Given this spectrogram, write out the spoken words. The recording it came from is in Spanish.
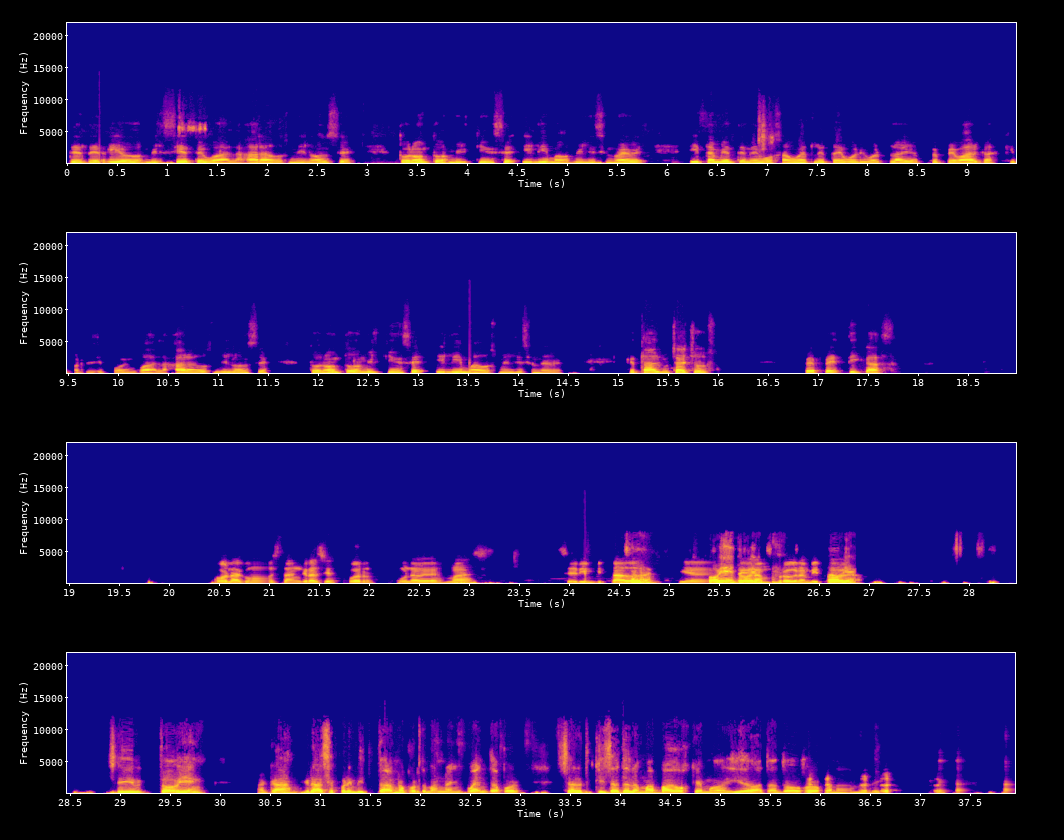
desde Río 2007, Guadalajara 2011, Toronto 2015 y Lima 2019. Y también tenemos a un atleta de voleibol playa, Pepe Vargas, que participó en Guadalajara 2011, Toronto 2015 y Lima 2019. ¿Qué tal, muchachos? Pepe, Ticas. Hola, ¿cómo están? Gracias por una vez más ser invitado aquí a ¿Todo bien, este gran programita. ¿Todo bien? Sí, todo bien acá. Gracias por invitarnos, por tomarnos en cuenta, por ser quizás de los más vagos que hemos ido a tantos Juegos Panamericanos.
